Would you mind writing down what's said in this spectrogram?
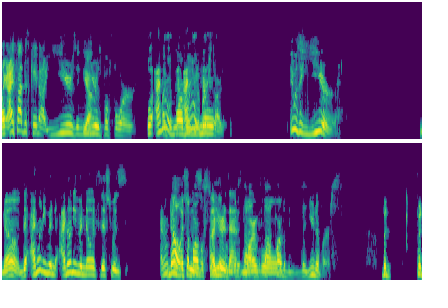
Like I thought this came out years and Yeah. years before well, I like the don't. Marvel I don't universe know. started. It was a year. No, th- I don't even. I don't even know if this was. I don't. No, think it's a Marvel was studio under movie, that but it's not, Marvel. it's not part of the, the universe. But but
